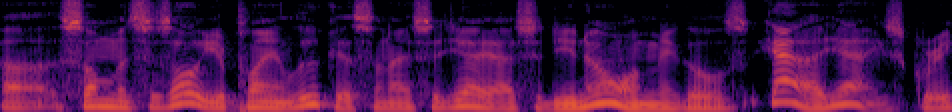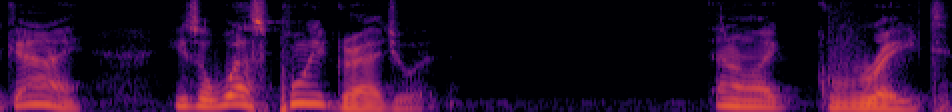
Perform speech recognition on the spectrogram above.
uh, someone says, "Oh, you're playing Lucas," and I said, "Yeah." I said, "Do you know him?" He goes, "Yeah, yeah. He's a great guy. He's a West Point graduate." And I'm like, "Great."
